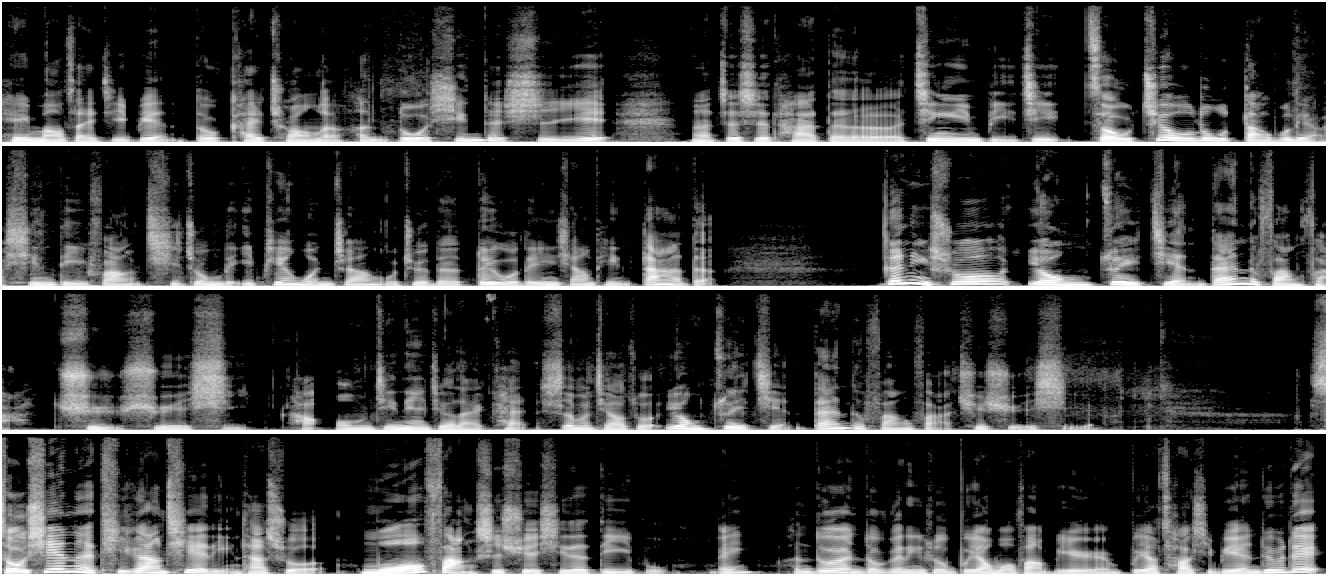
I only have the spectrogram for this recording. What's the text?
黑猫宅急便都开创了很多新的事业。那这是他的经营笔记，走旧路到不了新地方，其中的一篇文章，我觉得对我的影响挺大的。跟你说，用最简单的方法去学习。好，我们今天就来看什么叫做用最简单的方法去学习。首先呢，提纲挈领，他说模仿是学习的第一步。诶，很多人都跟你说不要模仿别人，不要抄袭别人，对不对？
